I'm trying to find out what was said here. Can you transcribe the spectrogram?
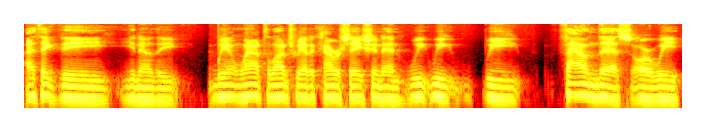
I think the you know the we went out to lunch, we had a conversation, and we we we found this or we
